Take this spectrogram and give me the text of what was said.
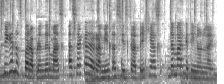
Síguenos para aprender más acerca de herramientas y estrategias de marketing online.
